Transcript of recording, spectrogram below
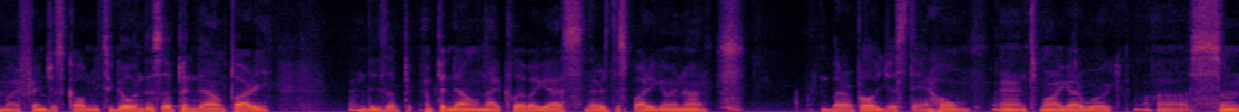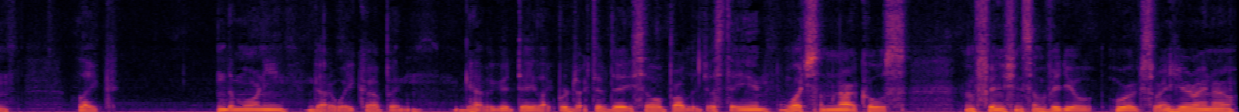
My friend just called me to go in this up and down party and this up up and down nightclub I guess. There's this party going on. But I'll probably just stay at home. And tomorrow I gotta work uh, soon. Like in the morning gotta wake up and have a good day like productive day. So I'll probably just stay in watch some Narcos. I'm finishing some video works right here right now.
